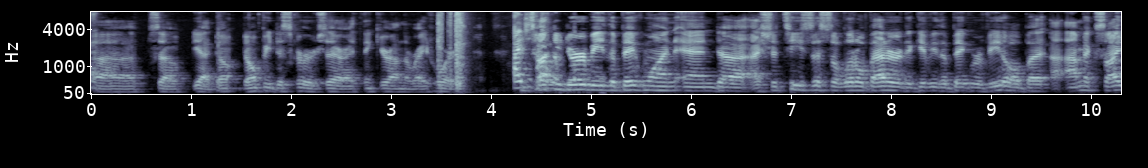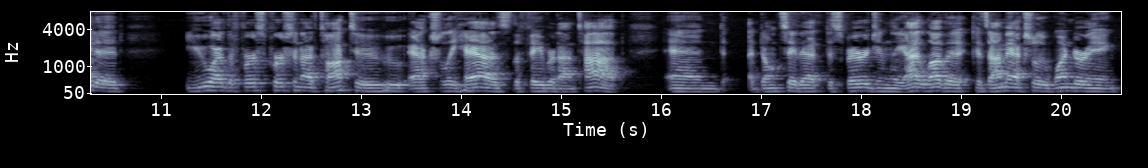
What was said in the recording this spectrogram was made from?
Uh, so yeah, don't don't be discouraged there. I think you're on the right horse. I Kentucky Derby, the big one, and uh, I should tease this a little better to give you the big reveal. But I'm excited. You are the first person I've talked to who actually has the favorite on top and I don't say that disparagingly. I love it because I'm actually wondering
